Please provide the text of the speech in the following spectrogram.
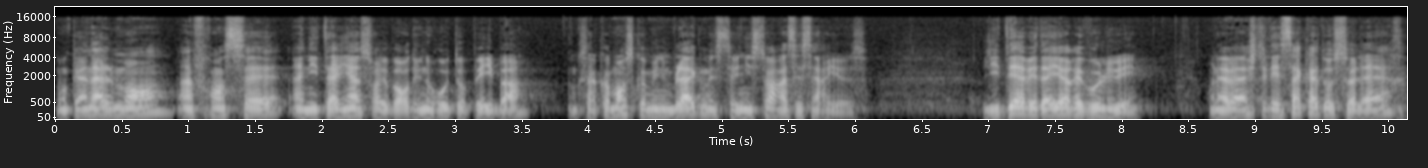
Donc un Allemand, un Français, un Italien sur les bords d'une route aux Pays-Bas. Donc ça commence comme une blague, mais c'était une histoire assez sérieuse. L'idée avait d'ailleurs évolué. On avait acheté des sacs à dos solaires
